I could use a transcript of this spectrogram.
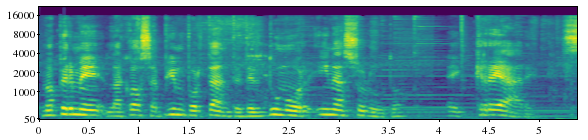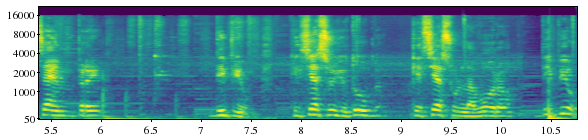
Ma per me la cosa più importante del Dumor in assoluto è creare sempre di più. Che sia su YouTube, che sia sul lavoro, di più.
